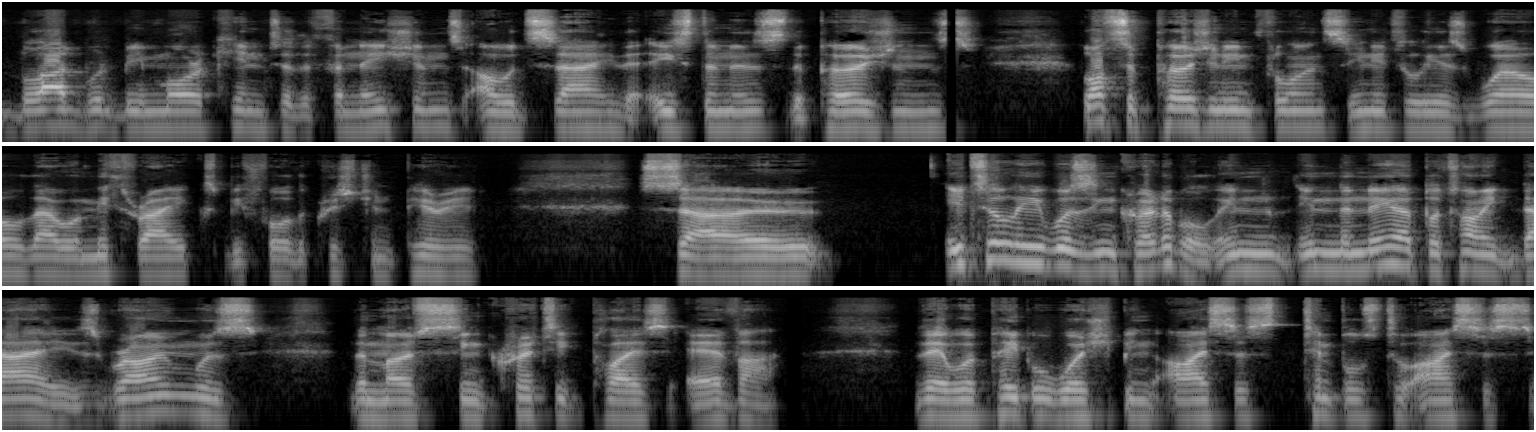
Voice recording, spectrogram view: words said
blood would be more akin to the Phoenicians, I would say, the Easterners, the Persians. Lots of Persian influence in Italy as well. They were Mithraics before the Christian period. So Italy was incredible. In in the Neoplatonic days, Rome was the most syncretic place ever. There were people worshipping Isis, temples to Isis,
